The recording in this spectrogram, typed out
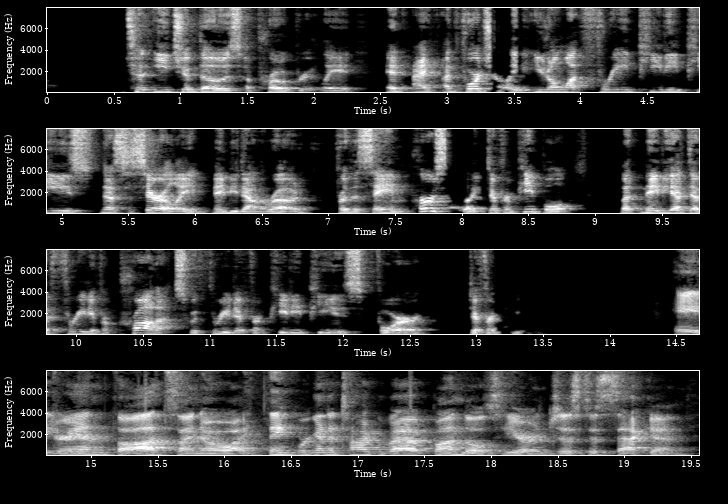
to each of those appropriately? And I, unfortunately, you don't want three PDPs necessarily, maybe down the road for the same person, like different people, but maybe you have to have three different products with three different PDPs for different people. Adrienne, thoughts? I know, I think we're going to talk about bundles here in just a second.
